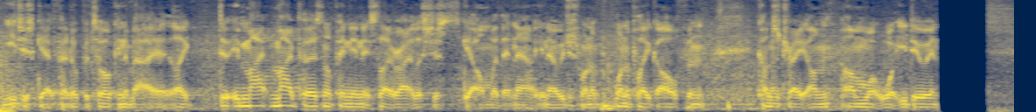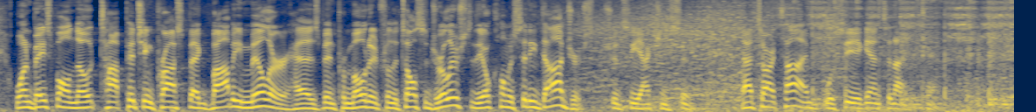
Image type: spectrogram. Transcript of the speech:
You just get fed up of talking about it. Like, in my my personal opinion, it's like right, let's just get on with it now. You know, we just want to want to play golf and concentrate on on what what you're doing. One baseball note, top pitching prospect Bobby Miller has been promoted from the Tulsa Drillers to the Oklahoma City Dodgers. Should see action soon. That's our time. We'll see you again tonight at 10.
